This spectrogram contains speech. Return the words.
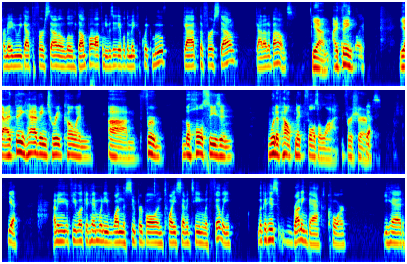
or maybe we got the first down on a little dump off and he was able to make a quick move, got the first down, got out of bounds. yeah. I That's think yeah, I think having Tarik Cohen um for the whole season would have helped Nick Foles a lot for sure. Yes. Yeah. I mean, if you look at him when he won the Super Bowl in 2017 with Philly, look at his running back corps. He had,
